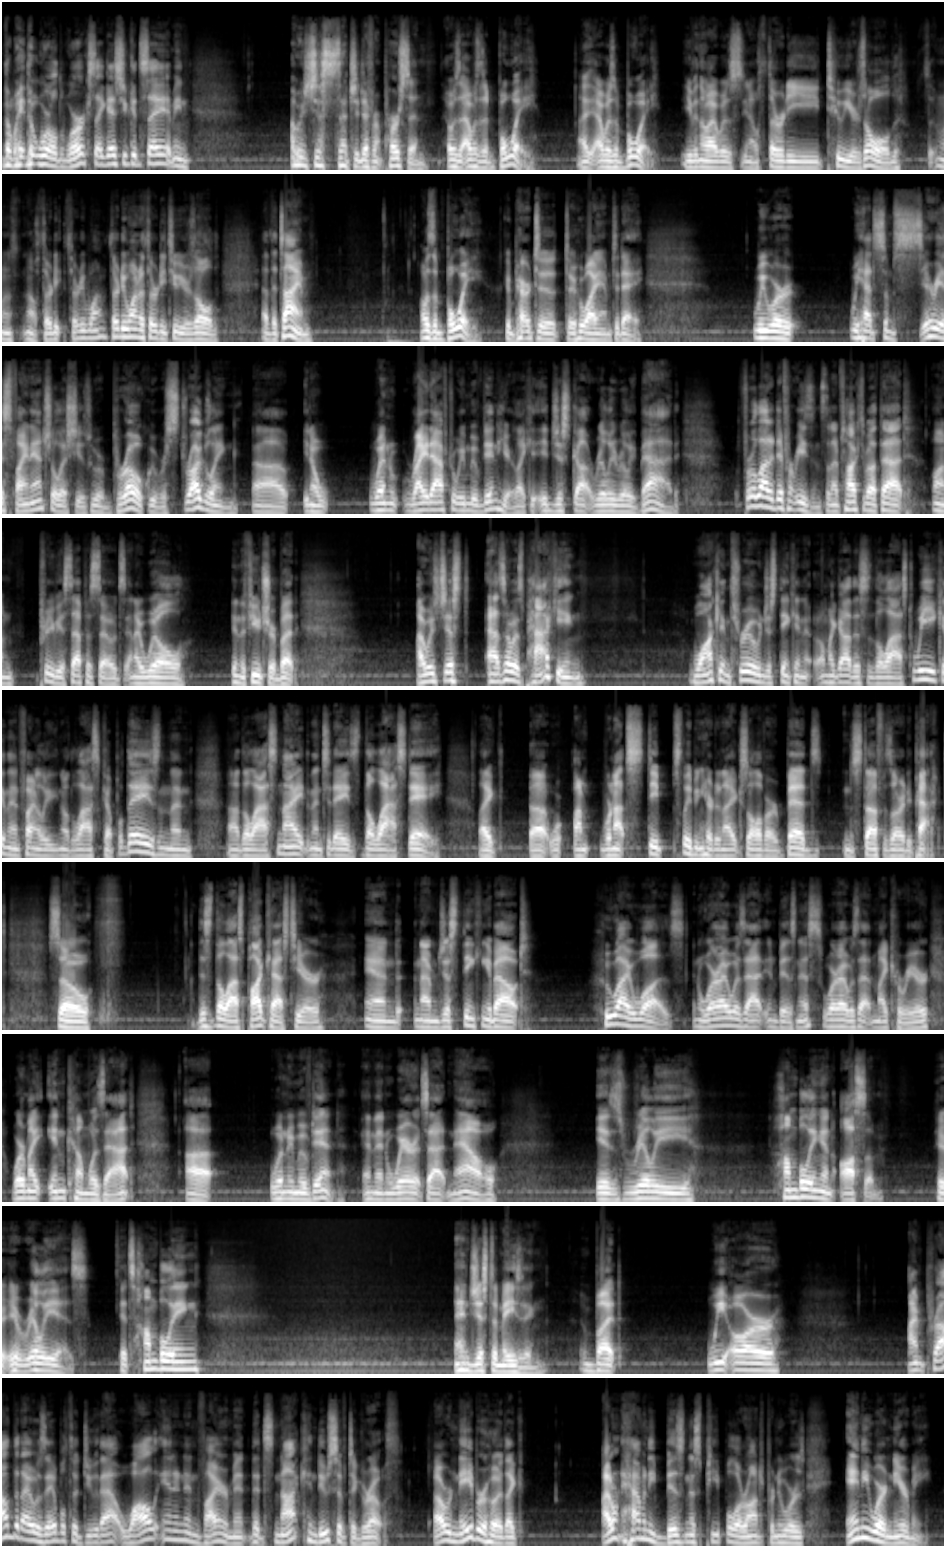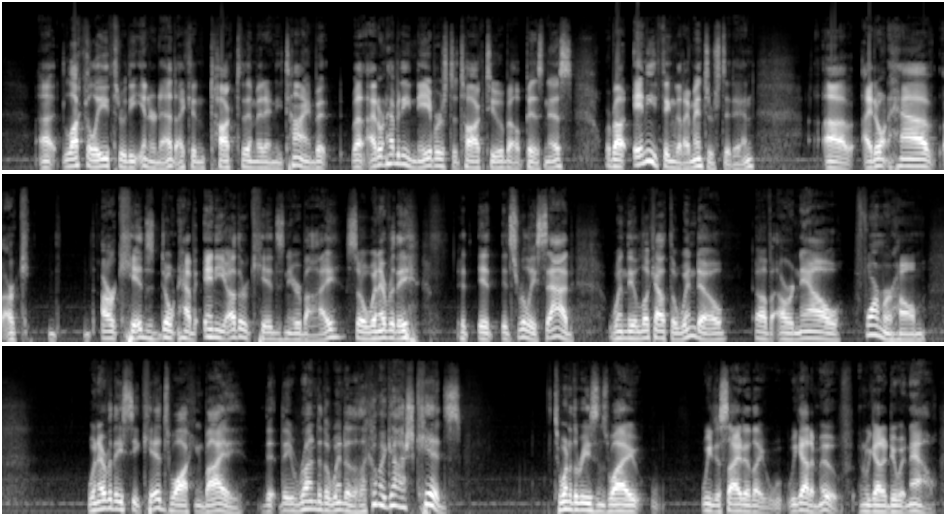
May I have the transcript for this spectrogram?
the way the world works, I guess you could say. I mean, I was just such a different person. I was I was a boy. I, I was a boy. even though I was, you know, 32 years old, no, 30, 31, 31 or 32 years old at the time, I was a boy compared to, to who I am today. We were, we had some serious financial issues. We were broke. We were struggling. Uh, you know, when right after we moved in here, like it just got really, really bad for a lot of different reasons. And I've talked about that on previous episodes, and I will in the future. But I was just, as I was packing, walking through and just thinking, oh my God, this is the last week. And then finally, you know, the last couple days, and then uh, the last night, and then today's the last day. Like, uh, we're, we're, not steep, sleeping here tonight because all of our beds and stuff is already packed. So this is the last podcast here. And, and I'm just thinking about who I was and where I was at in business, where I was at in my career, where my income was at uh, when we moved in, and then where it's at now is really humbling and awesome. It, it really is. It's humbling and just amazing. But we are. I'm proud that I was able to do that while in an environment that's not conducive to growth. Our neighborhood, like, I don't have any business people or entrepreneurs anywhere near me. Uh, luckily, through the internet, I can talk to them at any time, but but I don't have any neighbors to talk to about business or about anything that I'm interested in. Uh, I don't have our our kids don't have any other kids nearby. So whenever they, it, it, it's really sad when they look out the window of our now former home. Whenever they see kids walking by, they, they run to the window. They're like, "Oh my gosh, kids!" It's one of the reasons why we decided like we got to move and we got to do it now,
